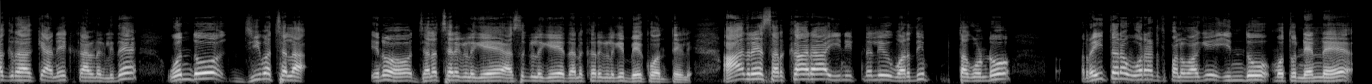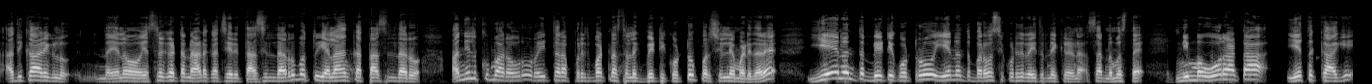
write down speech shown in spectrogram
ಆಗ್ರಹಕ್ಕೆ ಅನೇಕ ಕಾರಣಗಳಿದೆ. ಒಂದು, ಜೀವಚಲ, ಏನೋ ಜಲಚರಗಳಿಗೆ, ಹಸುಗಳಿಗೆ, ದನಕರುಗಳಿಗೆ ಬೇಕು ಅಂತೇಳಿ. ಆದರೆ ಸರ್ಕಾರ ಈ ನಿಟ್ಟಿನಲ್ಲಿ ವರದಿ ತಗೊಂಡು ರೈತರ ಹೋರಾಟದ ಫಲವಾಗಿ ಇಂದು ಮತ್ತು ನಿನ್ನೆ ಅಧಿಕಾರಿಗಳು, ಎಲ್ಲೋ ಹೆಸರುಘಟ್ಟ ನಾಡ ಕಚೇರಿ ತಹಸೀಲ್ದಾರರು ಮತ್ತು ಯಲಹಂಕ ತಹಸೀಲ್ದಾರು ಅನಿಲ್ ಕುಮಾರ್ ಅವರು ರೈತರ ಪ್ರತಿಭಟನಾ ಸ್ಥಳಕ್ಕೆ ಭೇಟಿ ಕೊಟ್ಟು ಪರಿಶೀಲನೆ ಮಾಡಿದ್ದಾರೆ. ಏನಂತ ಭೇಟಿ ಕೊಟ್ಟರು ಏನಂತ ಭರವಸೆ ಕೊಟ್ಟಿದ್ರು ರೈತರನ್ನೇ ಕೇಳೋಣ. ಸರ್, ನಮಸ್ತೆ. ನಿಮ್ಮ ಹೋರಾಟ ಏತಕ್ಕಾಗಿ?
